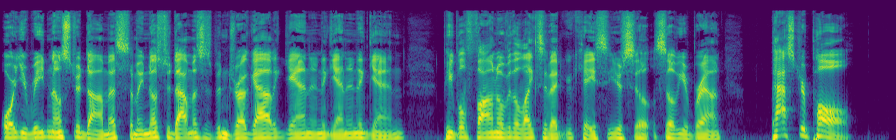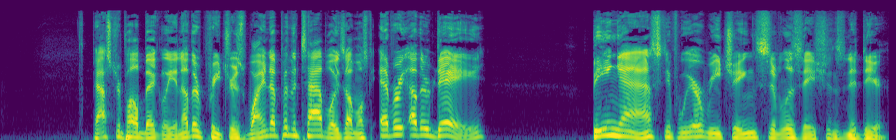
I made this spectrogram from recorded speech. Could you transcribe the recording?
or you read Nostradamus. I mean, Nostradamus has been drug out again and again and again. People fawn over the likes of Edgar Cayce or Sil- Sylvia Browne. Pastor Paul, Pastor Paul Begley, and other preachers wind up in the tabloids almost every other day being asked if we are reaching civilization's nadir.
